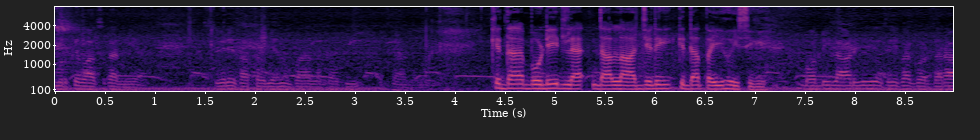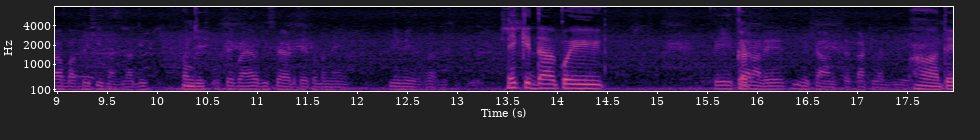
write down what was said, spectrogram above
ਮੁੜ ਕੇ ਵਾਪਸ ਕਰ ਲਿਆ ਸਵੇਰੇ 7 ਵਜੇ ਇਹਨੂੰ ਪਤਾ ਲੱਗਾ ਕਿ ਇੱਥੇ ਆ ਗਿਆ। ਕਿੱਦਾਂ ਬੋਡੀ ਦਾ ਲਾਜ ਜਿਹੜੀ ਕਿੱਦਾਂ ਪਈ ਹੋਈ ਸੀਗੀ? ਬੋਡੀ ਲਾੜ ਜੀ ਉਸੇ ਪਾ ਗੁਰਦਾਰਾ ਬਾਬੇ ਸ਼ਹੀਦਾਂ ਦੀ ਲੱਗੀ। ਹਾਂਜੀ। ਉੱਤੇ ਪਏ ਉਹਦੀ ਸਾਈਡ ਤੇ ਇੱਕ ਬੰਨੇ ਨੀਵੇਂ ਜਿਹਾ ਸੀ ਨਹੀਂ ਕਿੱਦਾਂ ਕੋਈ ਤੇ ਘਰਾਂ ਦੇ ਨਿਸ਼ਾਨ ਤੇ ਕੱਟ ਲੱਗੀ ਹੈ ਹਾਂ ਤੇ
